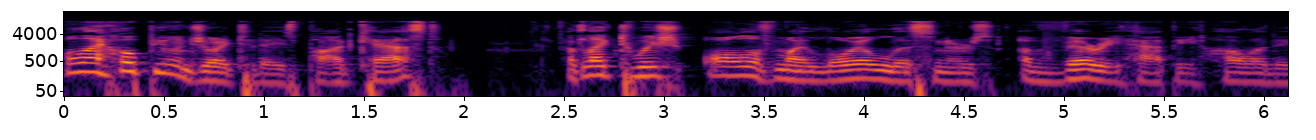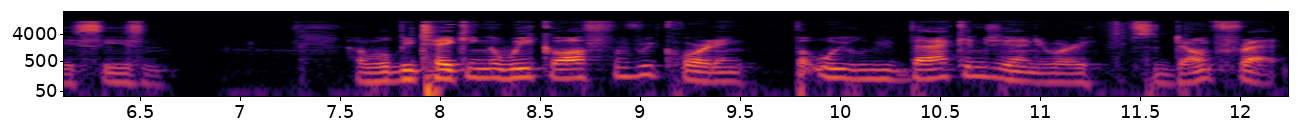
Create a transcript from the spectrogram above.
Well, I hope you enjoyed today's podcast. I'd like to wish all of my loyal listeners a very happy holiday season. I will be taking a week off of recording, but we will be back in January, so don't fret.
